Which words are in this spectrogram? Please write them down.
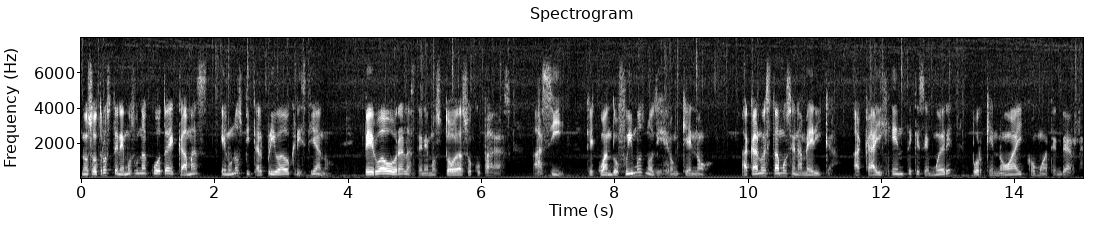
Nosotros tenemos una cuota de camas en un hospital privado cristiano, pero ahora las tenemos todas ocupadas. Así que cuando fuimos nos dijeron que no. Acá no estamos en América, acá hay gente que se muere porque no hay cómo atenderla.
